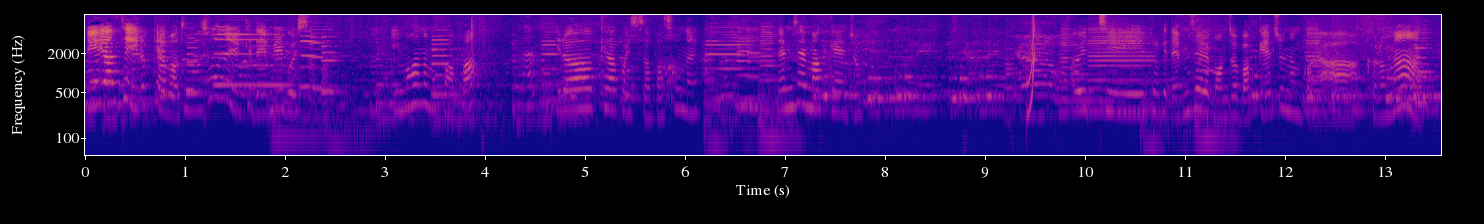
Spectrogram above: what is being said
리리한테 이렇게 해봐. 도윤 손을 이렇게 내밀고 있어봐. 응, 이모 하는 거 봐봐. 이렇게 하고 있어봐 손을. 냄새 맡게 해줘. 옳지. 그렇게 냄새를 먼저 맡게 해주는 거야. 그러면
